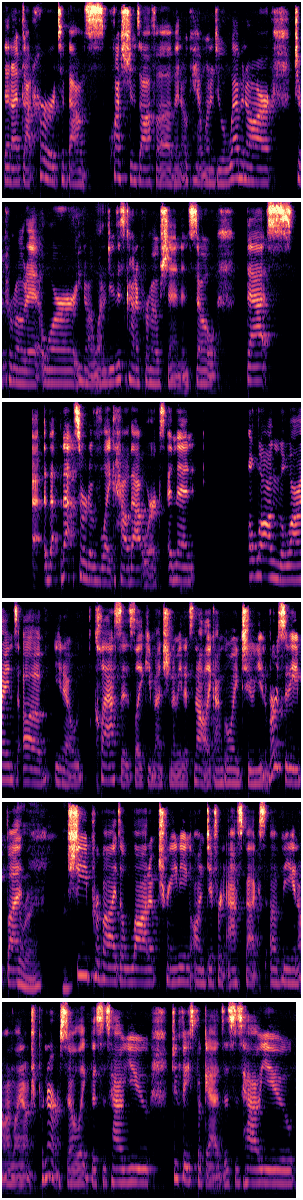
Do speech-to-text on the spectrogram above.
then I've got her to bounce questions off of and okay, I want to do a webinar to promote it or you know, I want to do this kind of promotion. And so that's uh, that, that's sort of like how that works. And then along the lines of, you know, classes like you mentioned, I mean, it's not like I'm going to university, but right she provides a lot of training on different aspects of being an online entrepreneur. So like this is how you do Facebook ads. This is how you,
